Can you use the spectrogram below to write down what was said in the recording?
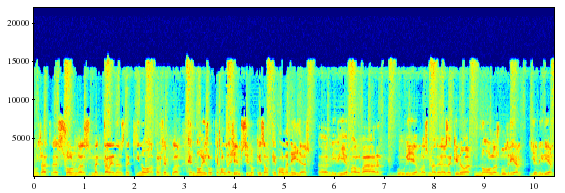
nosaltres són les magdalenes de quinoa, per exemple, que no és el que vol la gent, sinó que és el que volen elles, aniríem al bar, veuríem les magdalenes de quinoa, no les voldríem i aniríem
